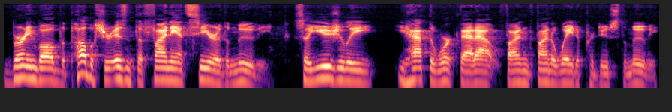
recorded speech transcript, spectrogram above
Burning Bulb, the publisher, isn't the financier of the movie so usually you have to work that out, find find a way to produce the movie.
